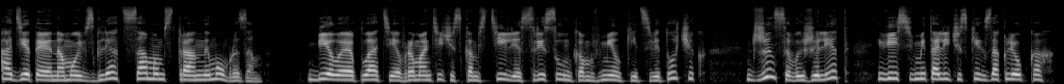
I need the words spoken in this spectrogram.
одетая, на мой взгляд, самым странным образом. Белое платье в романтическом стиле с рисунком в мелкий цветочек, джинсовый жилет, весь в металлических заклепках,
